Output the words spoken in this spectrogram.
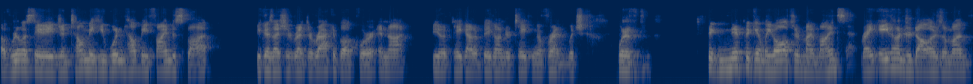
a real estate agent, tell me he wouldn't help me find a spot because I should rent a racquetball court and not, you know, take out a big undertaking of rent, which would have significantly altered my mindset. Right, eight hundred dollars a month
